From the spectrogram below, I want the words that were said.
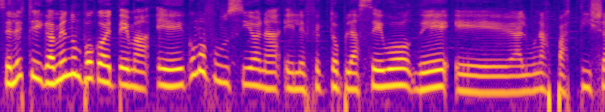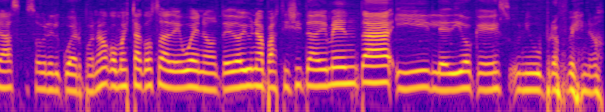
Celeste, y cambiando un poco de tema, eh, ¿cómo funciona el efecto placebo de eh, algunas pastillas sobre el cuerpo? ¿no? Como esta cosa de, bueno, te doy una pastillita de menta y le digo que es un ibuprofeno.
